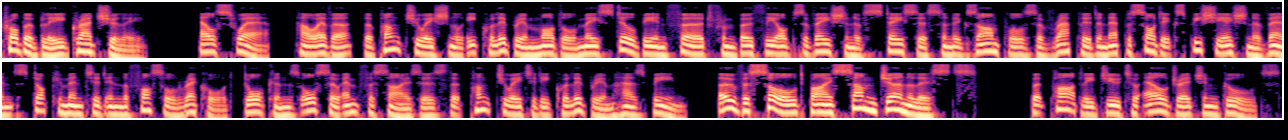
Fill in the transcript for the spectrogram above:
probably gradually elsewhere. However, the punctuational equilibrium model may still be inferred from both the observation of stasis and examples of rapid and episodic speciation events documented in the fossil record. Dawkins also emphasizes that punctuated equilibrium has been oversold by some journalists, but partly due to Eldredge and Gould's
